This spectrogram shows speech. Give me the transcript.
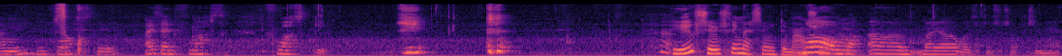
I mean, Frosty. I said Frost, Frosty. Are you seriously messing with the mouse? No, my, um, my was just touching it.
